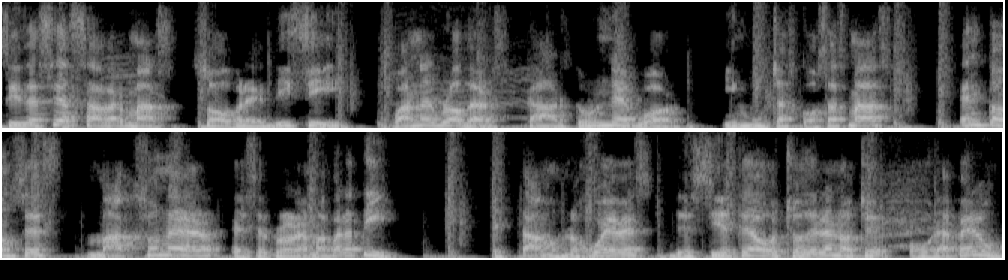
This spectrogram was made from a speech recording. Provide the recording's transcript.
Si deseas saber más sobre DC, Warner Brothers, Cartoon Network y muchas cosas más, entonces Max On Air es el programa para ti. Estamos los jueves de 7 a 8 de la noche, hora Perú.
